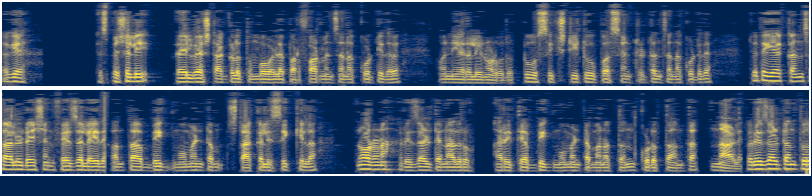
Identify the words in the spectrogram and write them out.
ಹಾಗೆ ಎಸ್ಪೆಷಲಿ ರೈಲ್ವೆ ಸ್ಟಾಕ್ಗಳು ತುಂಬಾ ಒಳ್ಳೆ ಪರ್ಫಾರ್ಮೆನ್ಸನ್ನು ಕೊಟ್ಟಿದ್ದಾವೆ ಒನ್ ಇಯರ್ ಅಲ್ಲಿ ನೋಡಬಹುದು two sixty two percent returns ಅನ್ನ ಕೊಟ್ಟಿದೆ. ಜೊತೆಗೆ ಕನ್ಸಾಲಿಡೇಷನ್ ಫೇಸಲ್ಲೇ ಇದೆ. ಅಂತ ಬಿಗ್ ಮೊಮೆಂಟಮ್ ಸ್ಟಾಕ್ ಅಲ್ಲಿ ಸಿಕ್ಕಿಲ್ಲ. ನೋಡೋಣ ರಿಸಲ್ಟ್ ಏನಾದ್ರು ಆ ರೀತಿಯ ಬಿಗ್ ಮೊಮೆಂಟಮ್ ಅನ್ನ ತಂದು ಕೊಡುತ್ತಾ ಅಂತ ನಾಳೆ. ರಿಸಲ್ಟ್ ಅಂತೂ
